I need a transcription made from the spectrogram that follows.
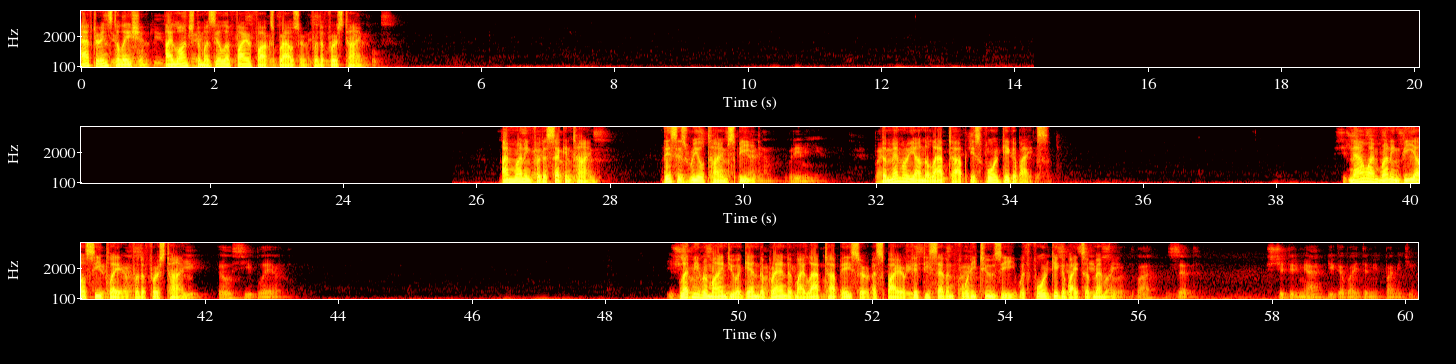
After installation, I launch the Mozilla Firefox browser for the first time. I'm running for the second time. This is real-time speed. The memory on the laptop is 4 gigabytes. Now I'm running VLC player for the first time. Let me remind you again the brand of my laptop Acer Aspire 5742Z with 4 gigabytes of memory. 5742Z с 4 гигабайтами памяти.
